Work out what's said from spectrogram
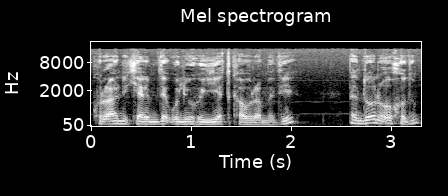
Kur'an-ı Kerim'de uluhiyet kavramı diye. Ben de onu okudum.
